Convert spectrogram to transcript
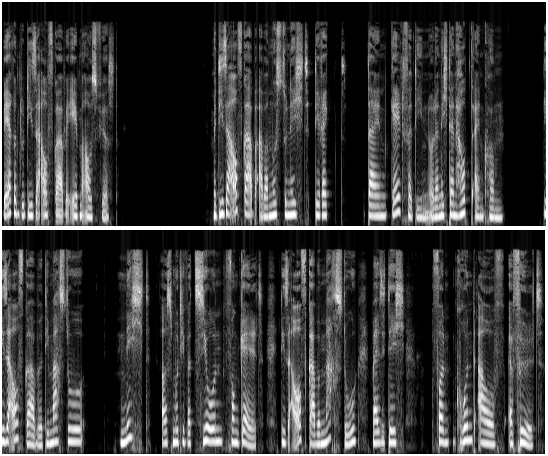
während du diese Aufgabe eben ausführst. Mit dieser Aufgabe aber musst du nicht direkt dein Geld verdienen oder nicht dein Haupteinkommen. Diese Aufgabe, die machst du nicht aus Motivation von Geld. Diese Aufgabe machst du, weil sie dich von Grund auf erfüllt.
